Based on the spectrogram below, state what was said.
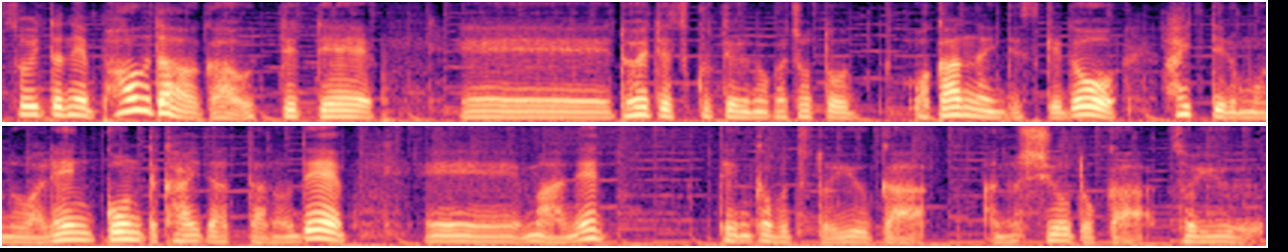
そういったねパウダーが売っててえー、どうやって作ってるのかちょっと分かんないんですけど入ってるものはレンコンって書いてあったので、えー、まあね添加物というかあの塩とかそういう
